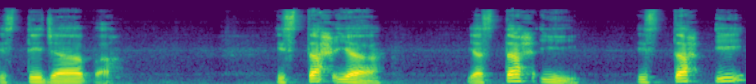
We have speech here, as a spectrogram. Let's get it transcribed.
استجابة استحيا يستحيي. استحيي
